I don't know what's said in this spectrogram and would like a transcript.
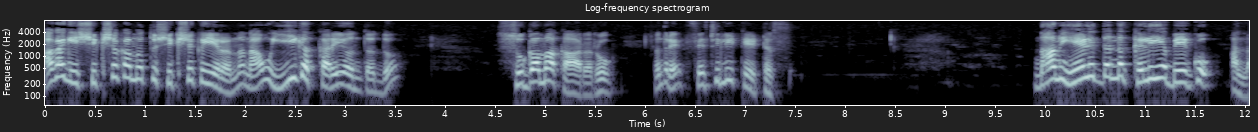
ಹಾಗಾಗಿ ಶಿಕ್ಷಕ ಮತ್ತು ಶಿಕ್ಷಕಿಯರನ್ನು ನಾವು ಈಗ ಕರೆಯುವಂಥದ್ದು ಸುಗಮಕಾರರು, ಅಂದರೆ ಫೆಸಿಲಿಟೇಟರ್ಸ್ ನಾನು ಹೇಳಿದ್ದನ್ನು ಕಲಿಯಬೇಕು ಅಲ್ಲ,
